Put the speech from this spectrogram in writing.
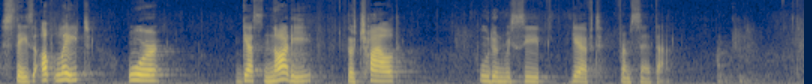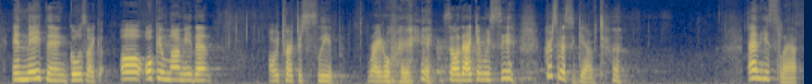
stays up late or gets naughty, the child wouldn't receive gift from Santa. And Nathan goes like, "Oh, okay, mommy, then I will try to sleep right away so that I can receive Christmas gift." and he slept.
